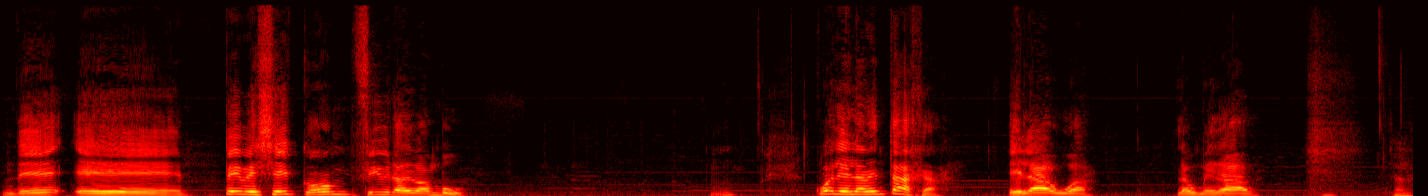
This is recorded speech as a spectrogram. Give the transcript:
de eh, PVC con fibra de bambú. ¿M? ¿Cuál es la ventaja? El agua, la humedad. Claro.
